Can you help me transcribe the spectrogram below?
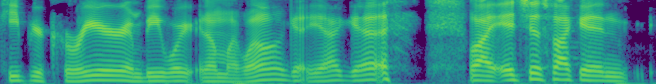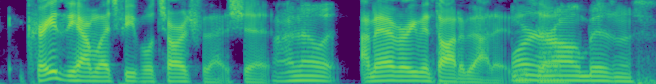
keep your career and be where, and I'm like, well, I get, yeah, I get, like, it's just fucking crazy how much people charge for that shit. I know it. I never even thought about it. We're in So- the wrong business.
